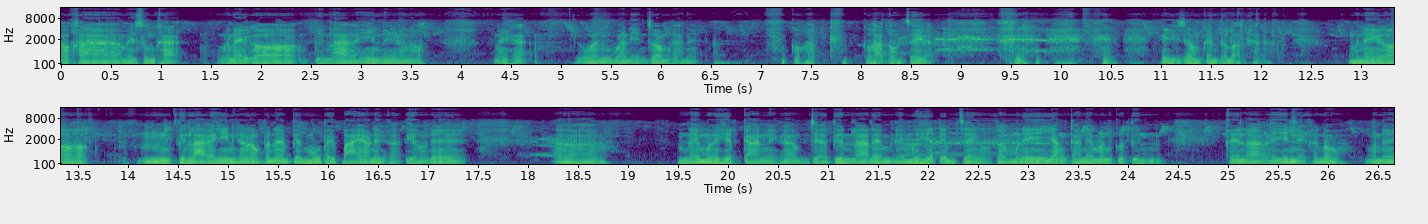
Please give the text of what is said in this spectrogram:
ข้าวคาไม่สูงค่ะเมื่อไหร่ก็ปืนลากอย่างนี้เลยครับเนาะนี่ครับกูวันกูวันเรียนจอมค่ะเนี่ยก็หักก็หักกำใจค่ะให้อยู่ร่วมกันตลอดค่ะเมื่อไหร่ก็อืมปืนลากอย่างนี้ครับเราะเพราะนั้นเปลี่ยนมุ่งไปปลายเอาเลยครับเดี๋ยวได้อ่าในเมื่อเหตุการณ์นะครับเจอตื่นลาได้ในเมื่อเหตุเต็มแจ้งของเขาไม่ได้ยั่งกันในมันก็ตื่นใครลากับอินในขนอมันได้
